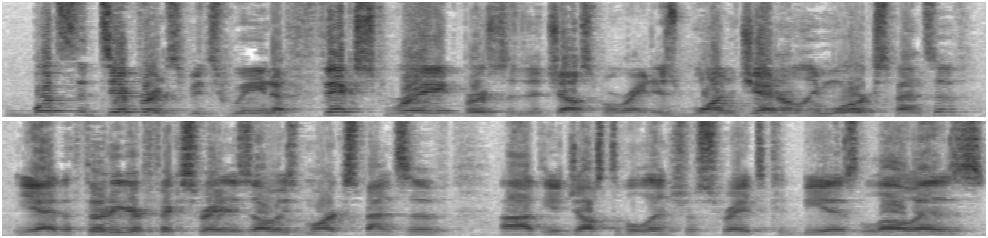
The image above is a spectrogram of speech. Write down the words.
What's the difference between a fixed rate versus adjustable rate? Is one generally more expensive? Yeah, the 30-year fixed rate is always more expensive. Uh, the adjustable interest rates could be as low as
